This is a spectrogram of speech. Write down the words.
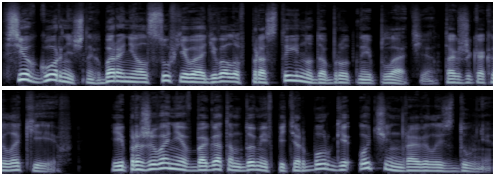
Всех горничных барыня Алсуфьева одевала в простые, но добротные платья, так же, как и лакеев. И проживание в богатом доме в Петербурге очень нравилось Дуне.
